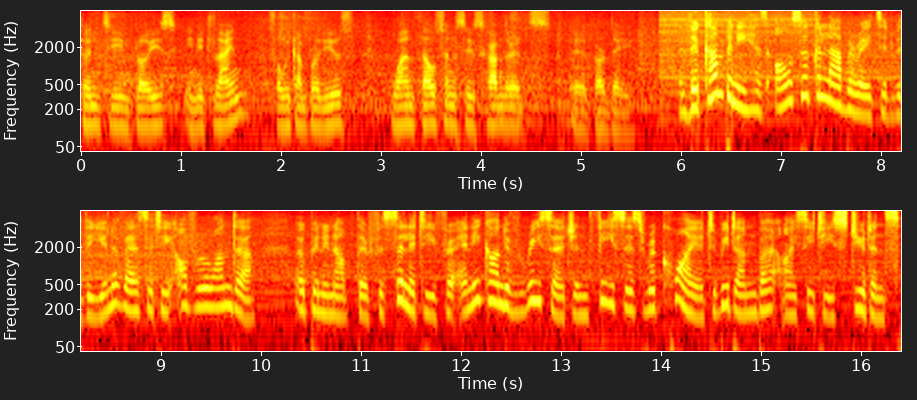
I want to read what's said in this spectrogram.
20 employees in each line, so we can produce 1,600 uh, per day. The company has also collaborated with the University of Rwanda opening up their facility for any kind of research and thesis required to be done by ICT students.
